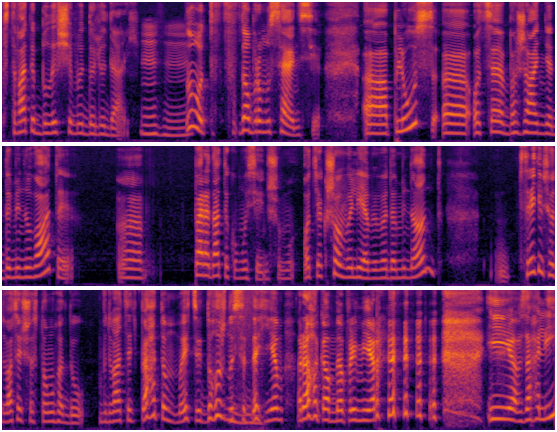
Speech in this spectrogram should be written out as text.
ставати ближчими до людей. Мгм. Ну, от в доброму сенсі. А, плюс е, оце бажання домінувати, е, передати комусь іншому. От якщо ви лєвий, ви домінант, встретимся в 26-му году. В 25-му ми цю должність даємо ракам, наприклад. І взагалі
